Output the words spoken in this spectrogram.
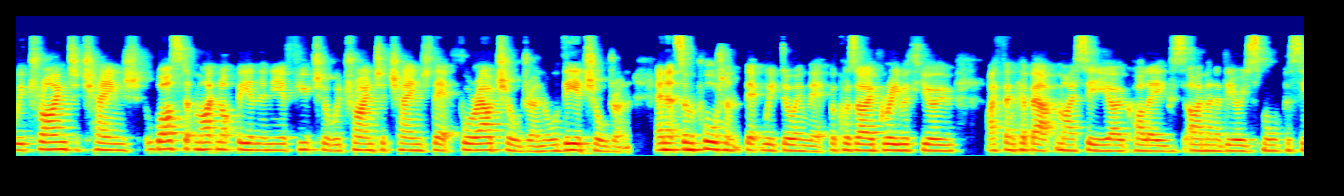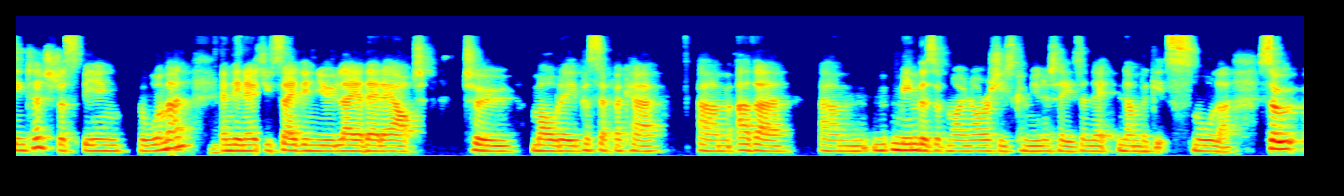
We're trying to change whilst it might not be in the near future we're trying to change that for our children or their children. And it's important that we're doing that because i agree with you. I think about my ceo colleagues i'm in a very small percentage just being a woman. Mm-hmm. and then as you say then you layer that out to Māori, Pacifica, um, other um, members of minorities communities, and that number gets smaller. So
